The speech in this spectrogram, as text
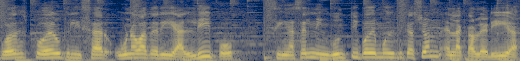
puedes poder utilizar una batería LiPo sin hacer ningún tipo de modificación en la cablería.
